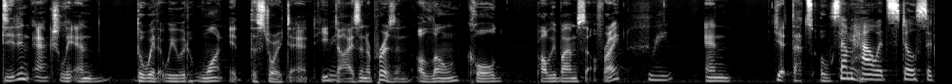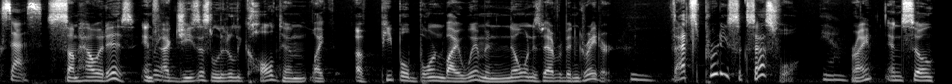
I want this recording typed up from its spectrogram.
didn't actually end the way that we would want it the story to end. He right. dies in a prison, alone, cold, probably by himself, right? Right. And yet that's okay. Somehow it's still success. Somehow it is. In right. fact, Jesus literally called him like of people born by women, no one has ever been greater. Mm. That's pretty successful. Yeah. Right? And so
